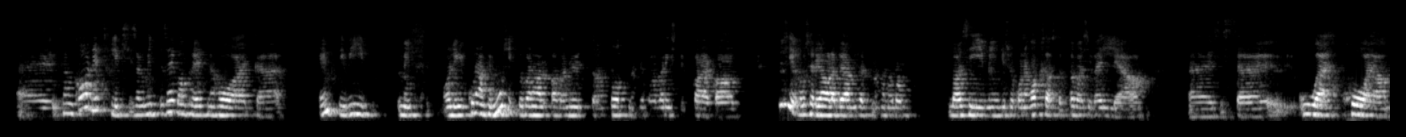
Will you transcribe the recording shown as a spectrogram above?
see on ka Netflixis, aga mitte see konkreetne hooaeg. MTV, mis oli kunagi muusikakanal, aga nüüd on tootnud juba päris tükk aega püsieluseriaale peamiselt, ma saan aru. lasi mingisugune kaks aastat tagasi välja Äh, siis äh, uue hooaja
